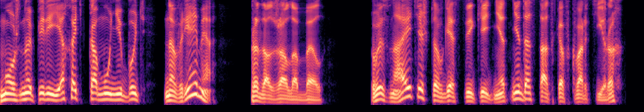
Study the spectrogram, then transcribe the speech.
«Можно переехать кому-нибудь на время?» — продолжала Белл. «Вы знаете, что в Гествике нет недостатка в квартирах?»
